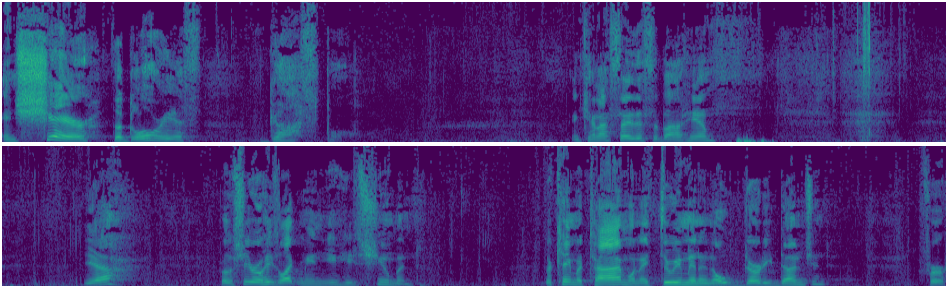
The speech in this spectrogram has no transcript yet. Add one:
and share the glorious gospel. And can I say this about him? Yeah, Brother Shiro, he's like me and you. He's human. There came a time when they threw him in an old dirty dungeon for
